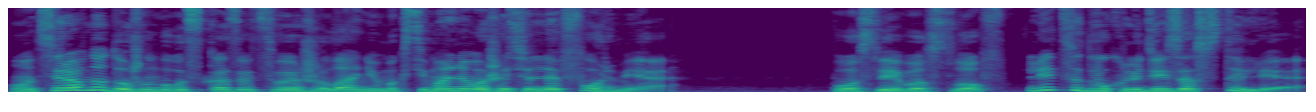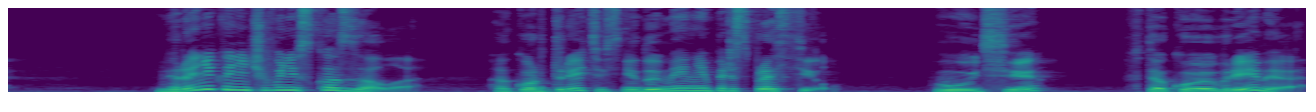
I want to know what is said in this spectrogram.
он все равно должен был высказывать свое желание в максимально уважительной форме. После его слов лица двух людей застыли. Вероника ничего не сказала, а Корт Третий с недоумением переспросил. «Уйти?» В такое время,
